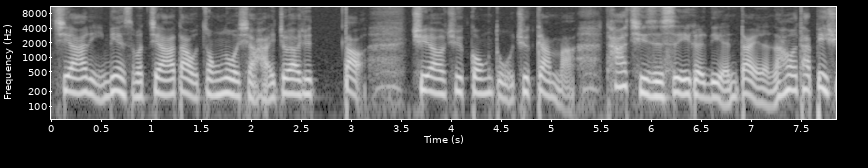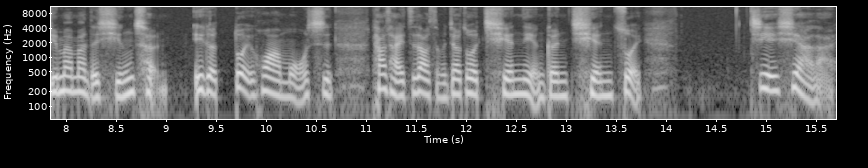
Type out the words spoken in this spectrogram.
家里面什么家道中落，小孩就要去到，去要去攻读，去干嘛？他其实是一个连带的，然后他必须慢慢的形成一个对话模式，他才知道什么叫做牵连跟牵罪。接下来。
